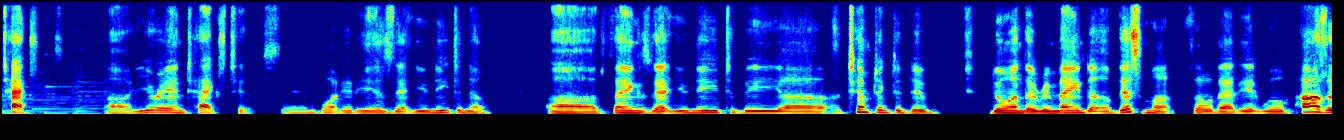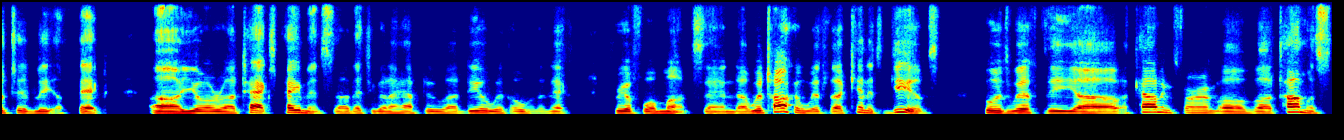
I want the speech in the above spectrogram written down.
taxes, year end tax tips, and what it is that you need to know, things that you need to be attempting to do during the remainder of this month so that it will positively affect your tax payments that you're going to have to deal with over the next three or four months. And uh, we're talking with uh, Kenneth Gibbs, who is with the uh, accounting firm of uh, Thomas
